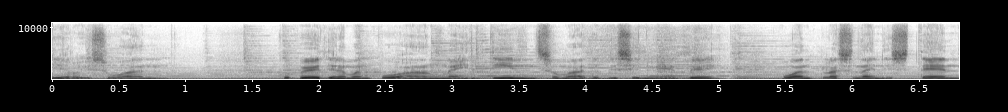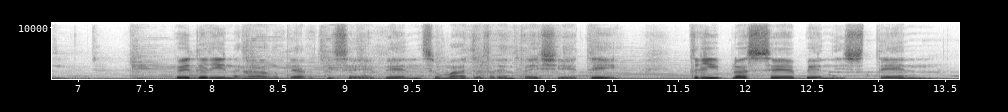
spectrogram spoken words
0 is 1. Po pwede naman po ang 19. Sumada 19. 1 plus 9 is 10. Pwede rin ang 37. Sumada 37. 3 plus 7 is 10.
